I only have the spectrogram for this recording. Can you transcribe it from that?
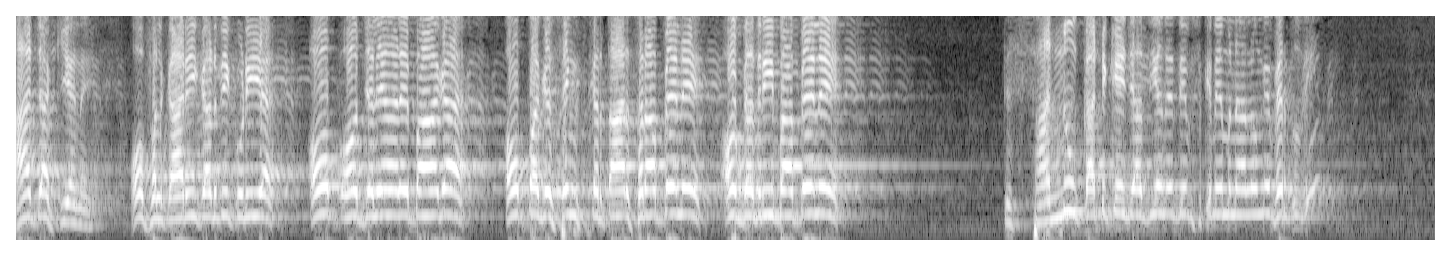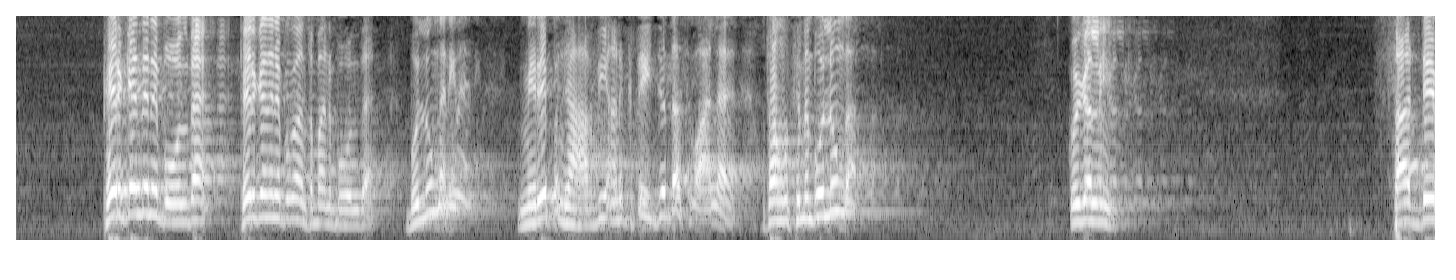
ਆ ਝਾਕੀਆਂ ਨੇ। ਉਹ ਫਲਕਾਰੀ ਕੱਢਦੀ ਕੁੜੀ ਹੈ। ਉਹ ਉਹ ਜਲਿਆਂ ਵਾਲੇ ਬਾਗ ਹੈ। ਉਹ ਭਗਤ ਸਿੰਘ ਕਰਤਾਰ ਸਰਾਬੇ ਨੇ। ਉਹ ਗਦਰੀ ਬਾਬੇ ਨੇ। ਤੇ ਸਾਨੂੰ ਕੱਢ ਕੇ ਜਾਤੀਆਂ ਦੇ ਦਿਵਸ ਕਿਵੇਂ ਮਨਾ ਲਓਗੇ ਫਿਰ ਤੁਸੀਂ? ਫਿਰ ਕਹਿੰਦੇ ਨੇ ਬੋਲਦਾ ਫਿਰ ਕਹਿੰਦੇ ਨੇ ਭਗਵੰਤ ਮਾਨ ਬੋਲਦਾ ਬੋਲੂਗਾ ਬੋਲੂੰਗਾ ਨਹੀਂ ਮੈਂ? ਮੇਰੇ ਪੰਜਾਬ ਦੀ ਅਣਖ ਤੇ ਇੱਜ਼ਤ ਦਾ ਸਵਾਲ ਹੈ, ਤਾਂ ਉੱਥੇ ਮੈਂ ਬੋਲੂੰਗਾ। ਕੋਈ ਗੱਲ ਨਹੀਂ। ਸਾਡੇ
